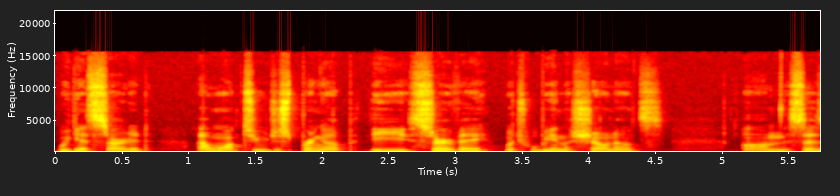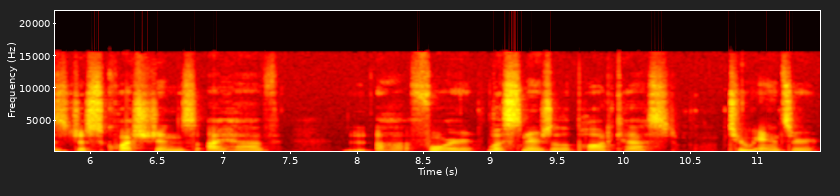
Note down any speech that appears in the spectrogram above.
we get started, I want to just bring up the survey, which will be in the show notes. Um, this is just questions I have uh, for listeners of the podcast to answer.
